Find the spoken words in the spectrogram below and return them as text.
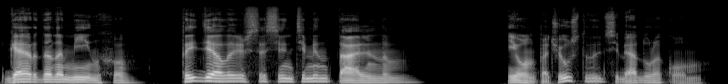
Гердона Минхо. Ты делаешься сентиментальным». И он почувствует себя дураком.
